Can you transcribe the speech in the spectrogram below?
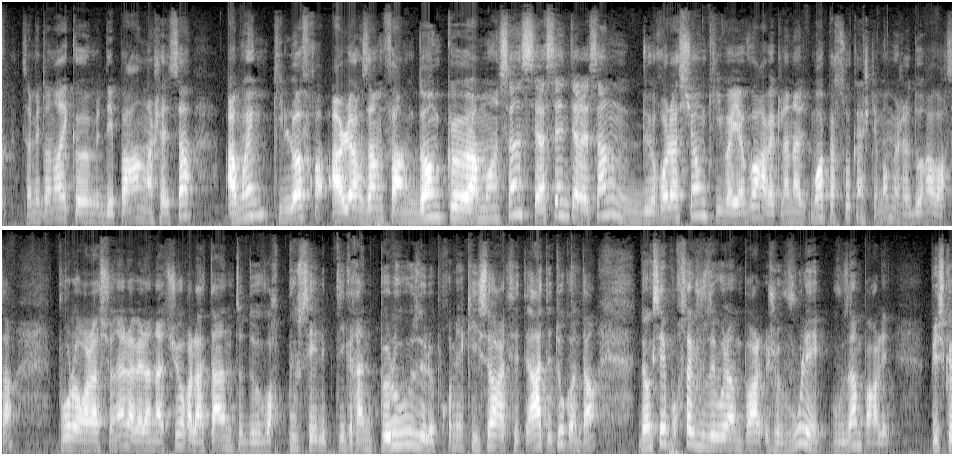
ça m'étonnerait que des parents achètent ça à moins qu'ils l'offrent à leurs enfants. Donc, euh, à mon sens, c'est assez intéressant de relation qu'il va y avoir avec la nature. Moi, perso, quand j'étais moi, j'adorais avoir ça. Pour le relationnel avec la nature, l'attente de voir pousser les petits grains de pelouse, le premier qui sort, etc. T'es tout content. Donc, c'est pour ça que je vous ai voulu en parler. Je voulais vous en parler. Puisque,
